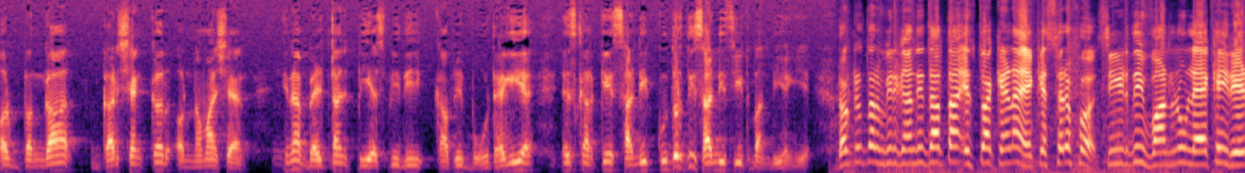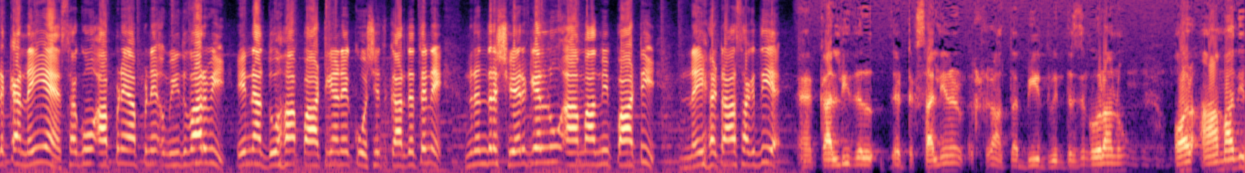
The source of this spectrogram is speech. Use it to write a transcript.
ਔਰ ਬੰਗਾ, ਗੜਸ਼ੰਕਰ ਔਰ ਨਵਾਂ ਸ਼ਹਿਰ ਇਹਨਾਂ ਬੈਲਟਾਂ 'ਚ ਪੀਐਸਪੀ ਦੀ ਕਾਫੀ ਵੋਟ ਹੈਗੀ ਹੈ। ਇਸ ਕਰਕੇ ਸਾਡੀ ਕੁਦਰਤੀ ਸਾਡੀ ਸੀਟ ਬਣਦੀ ਹੈਗੀ ਹੈ। ਡਾਕਟਰ ਧਰਮਵੀਰ ਗਾਂਧੀ ਦਾ ਤਾਂ ਇਸ ਦਾ ਕਹਿਣਾ ਹੈ ਕਿ ਸਿਰਫ ਸੀਟ ਦੀ ਵੰਡ ਨੂੰ ਲੈ ਕੇ ਹੀ ਰੇੜਕਾ ਨਹੀਂ ਹੈ ਸਗੋਂ ਆਪਣੇ ਆਪਣੇ ਉਮੀਦਵਾਰ ਵੀ ਇਹਨਾਂ ਦੋਹਾਂ ਪਾਰਟੀਆਂ ਨੇ ਘੋਸ਼ਿਤ ਕਰ ਦਿੱਤੇ ਨੇ। ਨਰਿੰਦਰ ਸ਼ੇਰਗਿੱਲ ਨੂੰ ਆਮ ਆਦਮੀ ਪਾਰਟੀ ਨਹੀਂ ਹਟਾ ਸਕਦੀ ਹੈ। ਅਕਾਲੀ ਦਲ ਟਕਸਾਲੀਆਂ ਨੇ ਖੜਾਤਾ ਵੀਰ ਦਵਿੰਦਰ ਸਿੰਘ ਹੋਰਾਂ ਨੂੰ ਔਰ ਆਮ ਆਦਮੀ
